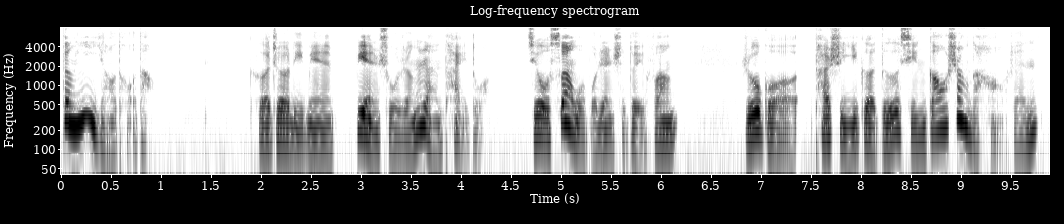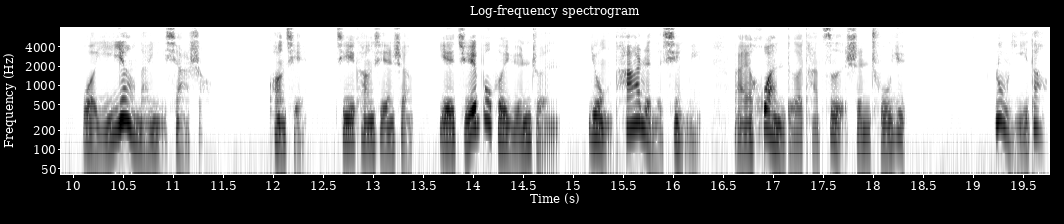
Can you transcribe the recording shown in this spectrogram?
邓毅摇头道：“可这里面变数仍然太多。就算我不认识对方，如果他是一个德行高尚的好人，我一样难以下手。”况且，嵇康先生也绝不会允准用他人的性命来换得他自身出狱。陆仪道：“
